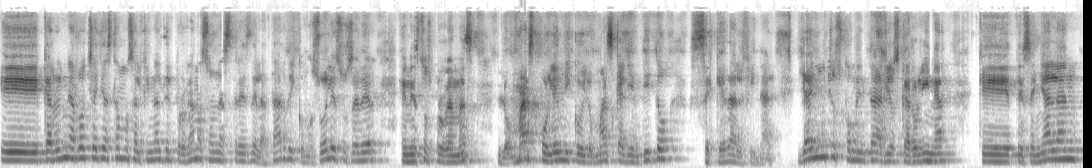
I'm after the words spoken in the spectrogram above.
eh, Carolina Rocha, ya estamos al final del programa, son las 3 de la tarde y como suele suceder en estos programas, lo más polémico y lo más calientito se queda al final. Y hay muchos comentarios, Carolina, que te señalan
